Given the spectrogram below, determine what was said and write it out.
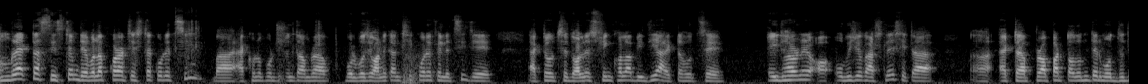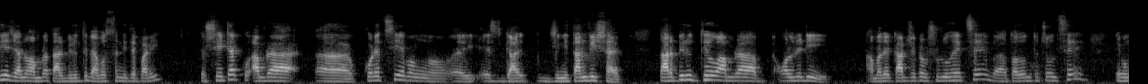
আমরা একটা সিস্টেম ডেভেলপ করার চেষ্টা করেছি বা এখনও পর্যন্ত আমরা বলব যে অনেকাংশে করে ফেলেছি যে একটা হচ্ছে দলের শৃঙ্খলা বিধি আর একটা হচ্ছে এই ধরনের অভিযোগ আসলে সেটা একটা প্রপার তদন্তের মধ্য দিয়ে যেন আমরা তার বিরুদ্ধে ব্যবস্থা নিতে পারি। তো সেটা আমরা করেছি এবং যিনি তানভীর সাহেব, তার বিরুদ্ধেও আমরা অলরেডি আমাদের কার্যক্রম শুরু হয়েছে তদন্ত চলছে এবং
